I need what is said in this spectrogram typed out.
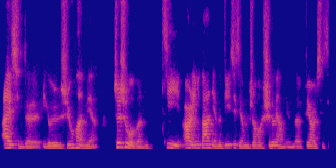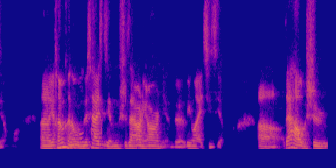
爱情的一个虚幻面。这是我们继二零一八年的第一期节目之后，时隔两年的第二期节目。呃，也很有可能我们的下一期节目是在二零二二年的另外一期节目。啊，大家好，我是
